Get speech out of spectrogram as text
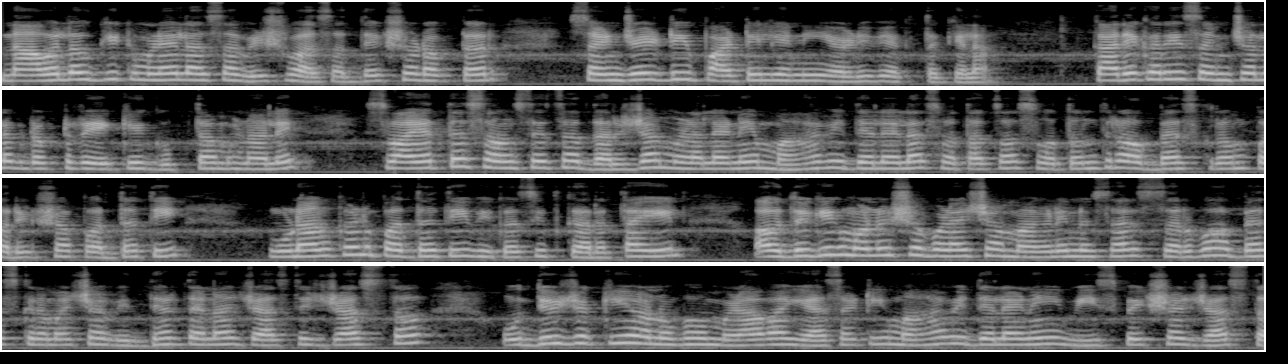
नावलौकिक मिळेल असा विश्वास अध्यक्ष डॉक्टर संजय डी. पाटील यांनी यावेळी व्यक्त केला. कार्यकारी संचालक डॉक्टर ए. के. गुप्ता म्हणाले स्वायत्त संस्थेचा दर्जा मिळाल्याने महाविद्यालयाला स्वतःचा स्वतंत्र अभ्यासक्रम परीक्षा पद्धती गुणांकन पद्धती विकसित करता येईल. औद्योगिक मनुष्यबळाच्या मागणीनुसार सर्व अभ्यासक्रमाच्या विद्यार्थ्यांना जास्तीत जास्त उद्योजकीय अनुभव मिळावा यासाठी महाविद्यालयाने वीसपेक्षा जास्त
